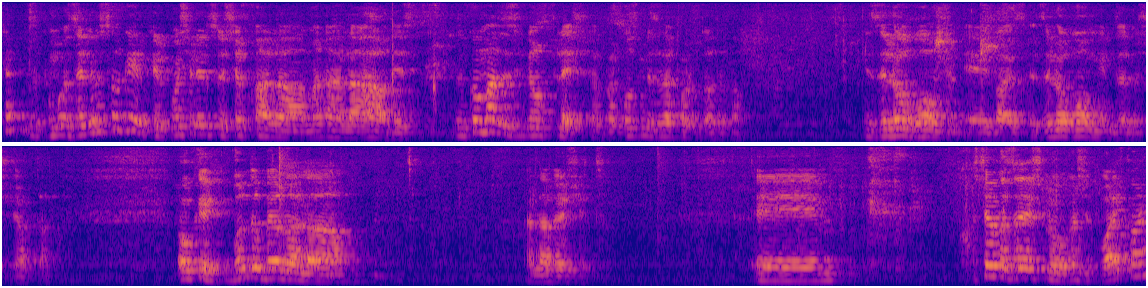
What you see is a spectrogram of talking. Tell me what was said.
כן, זה כמו, זה לינוס רגיל, כאילו כמו שלינוס יושב לך על ה- על ההארדיסק, במקום מה זה זה גם פלאש, אבל חוץ מזה הכל אותו דבר. זה לא רום, אה, זה לא רום אם זה מה ששאלת. אוקיי, בוא נדבר על, ה, על הרשת. אה, המחשב הזה יש לו רשת וי-פיי,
